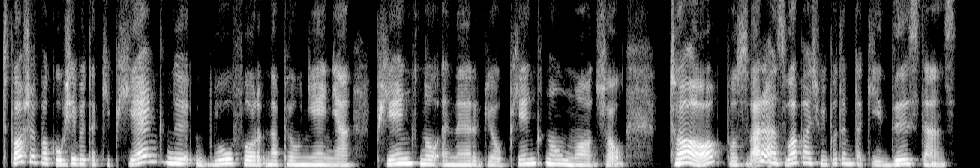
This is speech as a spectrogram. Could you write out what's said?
tworzę wokół siebie taki piękny bufor napełnienia, piękną energią, piękną mocą. To pozwala złapać mi potem taki dystans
